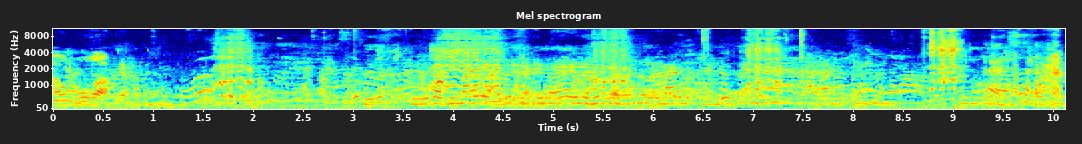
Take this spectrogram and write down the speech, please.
เอางูอะต้องหัน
